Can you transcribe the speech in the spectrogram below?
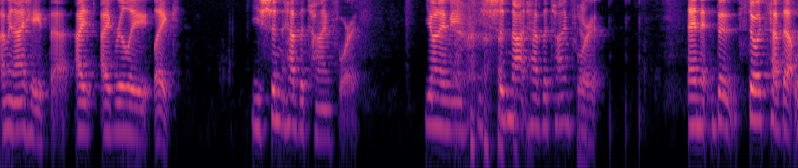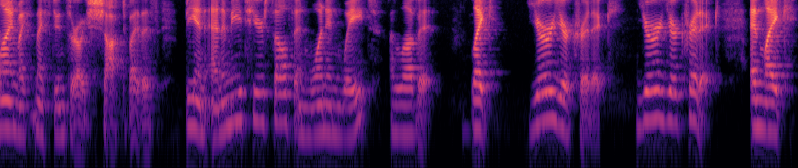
I mean, I hate that. I I really like. You shouldn't have the time for it. You know what I mean? You should not have the time for yeah. it. And the Stoics have that line. My, my students are always shocked by this be an enemy to yourself and one in wait. I love it. Like, you're your critic. You're your critic. And like,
